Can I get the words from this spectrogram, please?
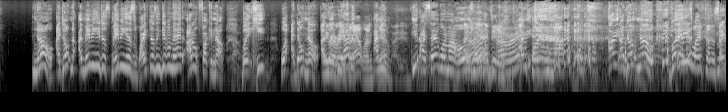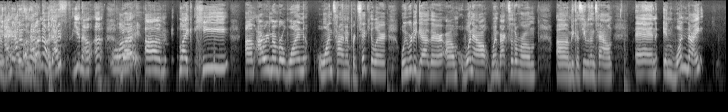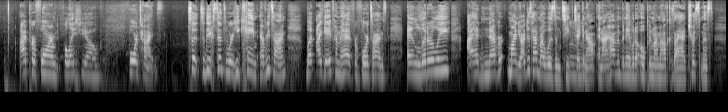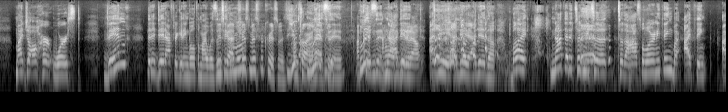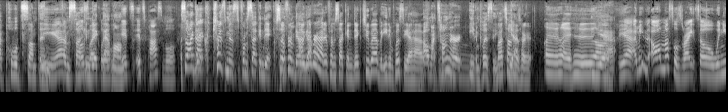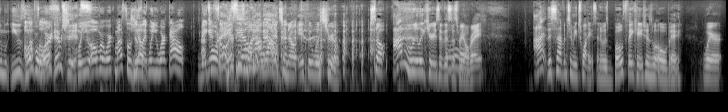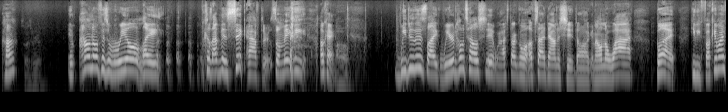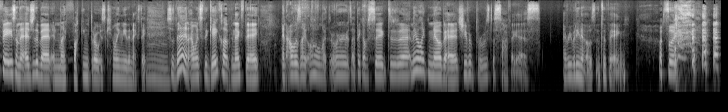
No, I don't know. Maybe he just maybe his wife doesn't give him head. I don't fucking know. But he, well, I don't know. I, You weren't ready for that one. I Yeah. mean, you, I said one of my whole. I did, I did. All right. I mean, I mean, I don't know. But Maybe his wife doesn't suck Maybe, I, maybe I don't, I don't know. That's you know. Uh, Well, but right. um, like he, um, I remember one one time in particular, we were together. Um, went out, went back to the room, um, because he was in town, and in one night, I performed fellatio four times. To, to the extent to where he came every time, but I gave him head for four times. And literally, I had never, mind you, I just had my wisdom teeth mm-hmm. taken out and I haven't been able to open my mouth because I had trismus. My jaw hurt worse then than it did after getting both of my wisdom This teeth got removed. Christmas for Christmas. You I'm sorry. I had to. listen, I couldn't- listen. I no, I did it out. I did. I did. I did though. But not that it took me to to the hospital or anything. But I think I pulled something Yeah, from sucking dick that long. It's it's possible. so I got trismus from sucking dick. So from there I've go. never had it from sucking dick too bad, but eating pussy I have. Oh, my tongue hurt eating pussy. My tongue Yeah. has hurt. Uh, yeah. Yeah, I mean all muscles, right? So when you use Overwork muscles, them shits. when you overwork muscles, just Yo. like when you work out, they I get sore. This is what I wanted to know if it was true. so I'm really curious if this is real, right? I this happened to me twice, and it was both vacations with Old Bay, where, huh? If- I don't know if it's real, like, because I've been sick after. So maybe, okay. Oh. We do this like weird hotel shit where I start going upside down and shit, dog. And I don't know why, but he be fucking my face on the edge of the bed and my fucking throat is killing me the next day. Mm. So then I went to the gay club the next day and I was like, oh, my throat hurts. I think I'm sick. da, da, da. And they were like, no, bitch. You have a bruised esophagus. Everybody knows it's a thing. I was like,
